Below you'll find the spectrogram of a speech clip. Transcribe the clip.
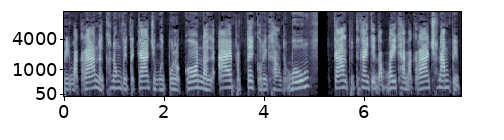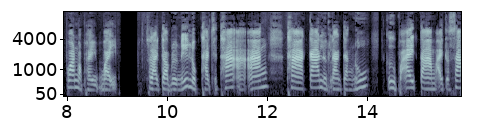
7មករានៅក្នុងវេទិកាជាមួយពលករនៅឯប្រទេសកូរ៉េខាងត្បូងកាលពីថ្ងៃទី13ខែមករាឆ្នាំ2023ឆ្លើយតបរឿងនេះលោកថាច់សិដ្ឋាអះអាង ថាការលើកឡើងទាំងនោះគឺផ្អែកតាមឯកសារ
